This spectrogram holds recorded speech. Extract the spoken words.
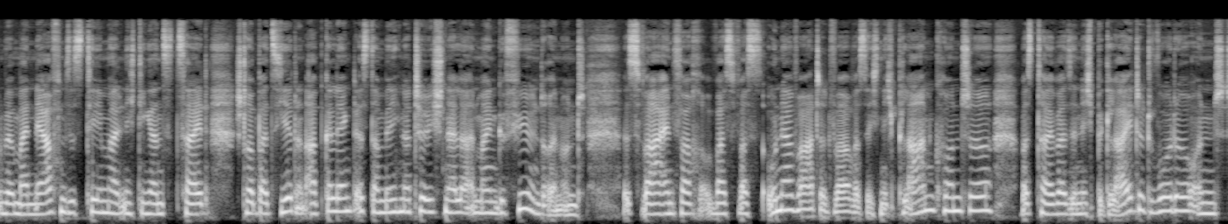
und wenn mein Nervensystem halt nicht die ganze Zeit strapaziert und abgelenkt ist, dann bin ich natürlich schneller in meinen Gefühlen drin und es war einfach was, was unerwartet war, was ich nicht planen konnte, was teilweise nicht begleitet wurde und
